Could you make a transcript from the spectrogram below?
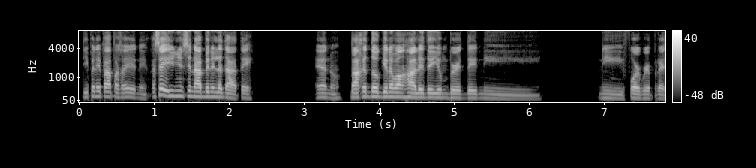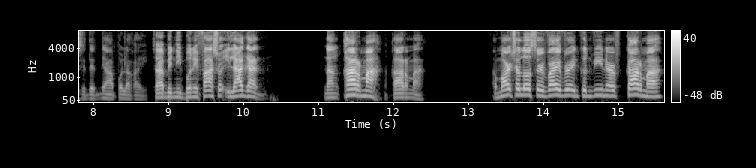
Hindi pa napapasa yun eh. Kasi yun yung sinabi nila dati. Ayan oh. Bakit daw ginawang holiday yung birthday ni ni former president ni Apo Lakay. Sabi ni Bonifacio Ilagan ng Karma, Karma. A martial law survivor and convener of Karma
